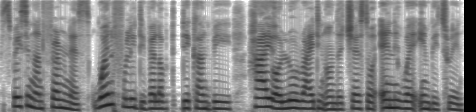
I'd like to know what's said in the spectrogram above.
spacing, and firmness. When fully developed, they can be high or low riding on the chest or anywhere in between,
